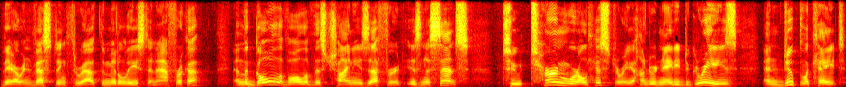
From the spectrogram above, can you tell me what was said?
They are investing throughout the Middle East and Africa. And the goal of all of this Chinese effort is, in a sense, to turn world history 180 degrees and duplicate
